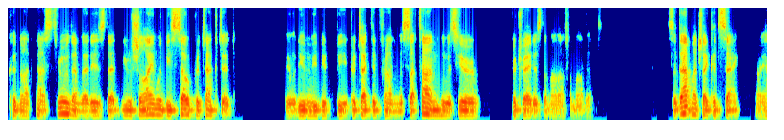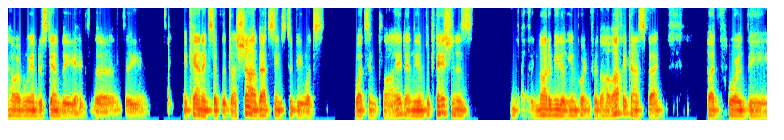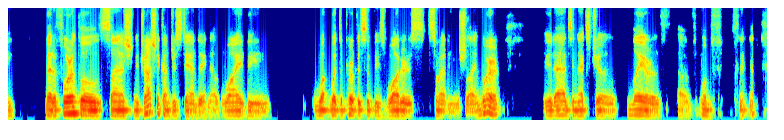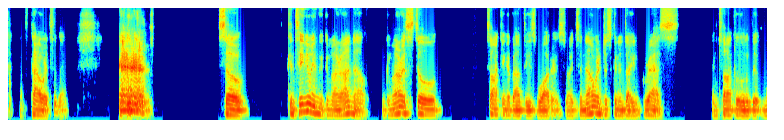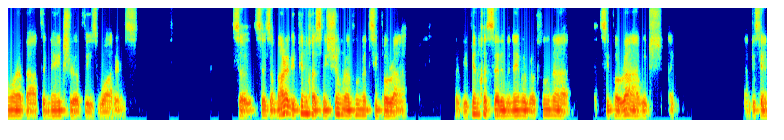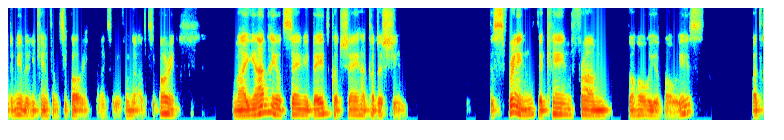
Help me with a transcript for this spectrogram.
could not pass through them. That is, that Yerushalayim would be so protected. It would even be, be protected from the Satan, who is here portrayed as the Malach HaMavet. So that much I could say. Right? However, we understand the the the mechanics of the drasha. That seems to be what's what's implied, and the implication is not immediately important for the halachic aspect, but for the metaphorical slash midrashic understanding of why the what what the purpose of these waters surrounding Yerushalayim were, it adds an extra layer of of oomph, of power to them. so, continuing the Gemara now, Gemara is still talking about these waters, right? So now we're just going to digress and talk a little bit more about the nature of these waters. So it says, Amar Pinchas Mishum Ravuna Tzipora. Rabbi Pinchas said in the name of Ravuna Tzipora, which I understand to mean that he came from Tzipori, right? So Ravuna of Tzipori. Mayan Hayotse Mi Beit Kodshei HaKadashim the spring that came from the Holy of Holies. But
